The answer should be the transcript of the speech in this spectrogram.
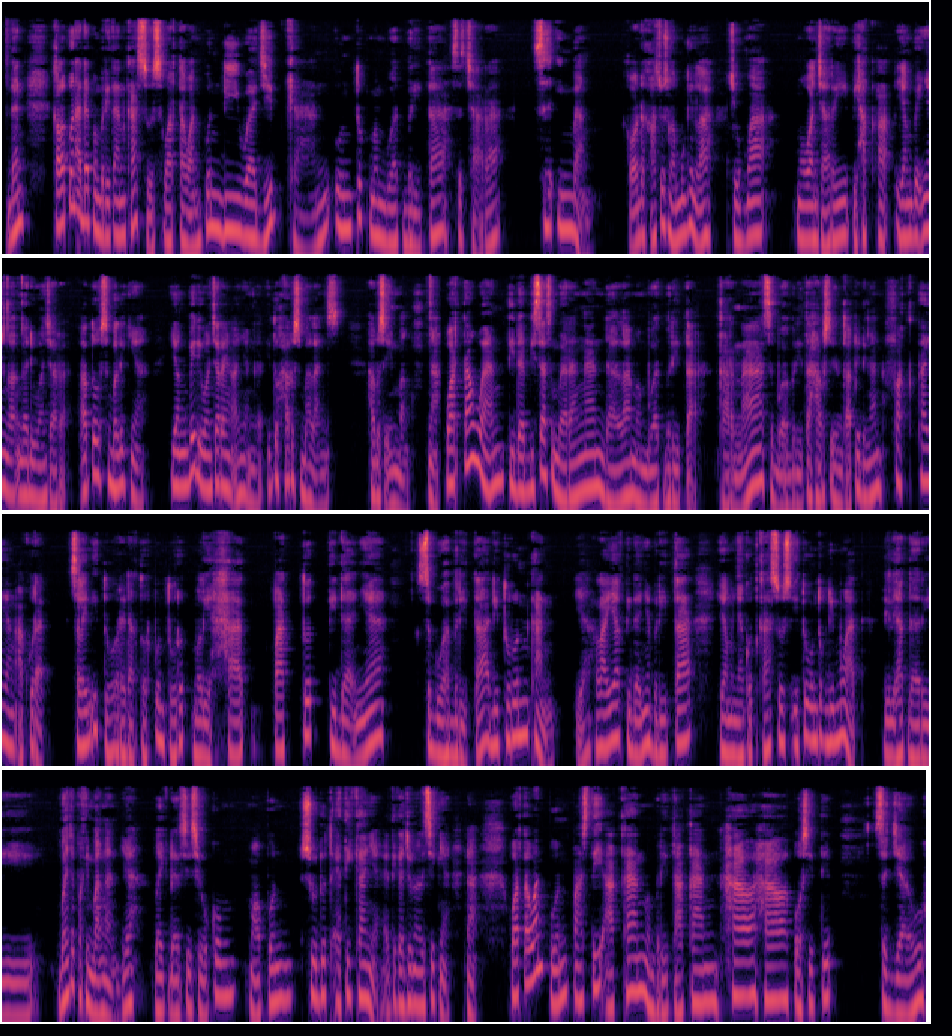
Dan kalaupun ada pemberitaan kasus, wartawan pun diwajibkan untuk membuat berita secara seimbang. Kalau ada kasus nggak mungkin lah cuma mewawancari pihak A, yang B-nya nggak nggak diwawancara, atau sebaliknya, yang B diwawancara yang A-nya nggak. Itu harus balance, harus seimbang. Nah, wartawan tidak bisa sembarangan dalam membuat berita karena sebuah berita harus dilengkapi dengan fakta yang akurat. Selain itu, redaktur pun turut melihat patut tidaknya sebuah berita diturunkan ya. Layak tidaknya berita yang menyangkut kasus itu untuk dimuat. Dilihat dari banyak pertimbangan ya. Baik dari sisi hukum maupun sudut etikanya etika jurnalistiknya. Nah wartawan pun pasti akan memberitakan hal-hal positif sejauh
